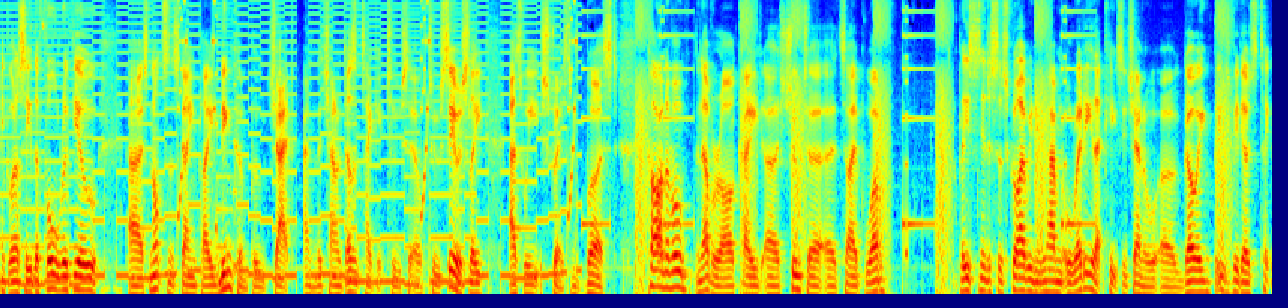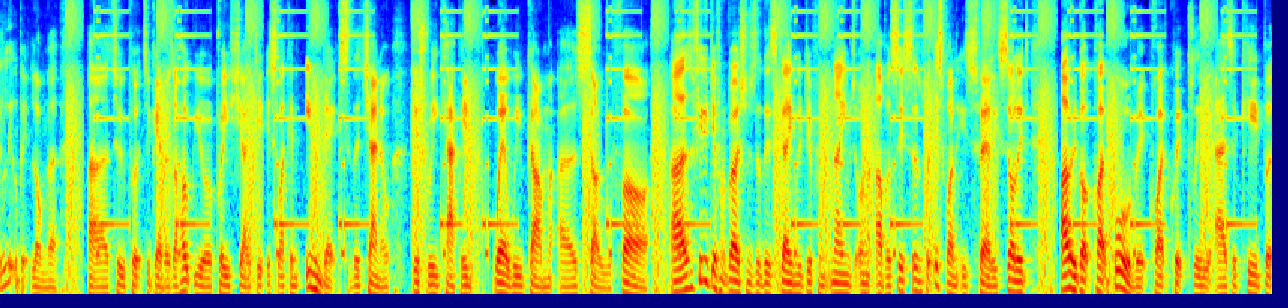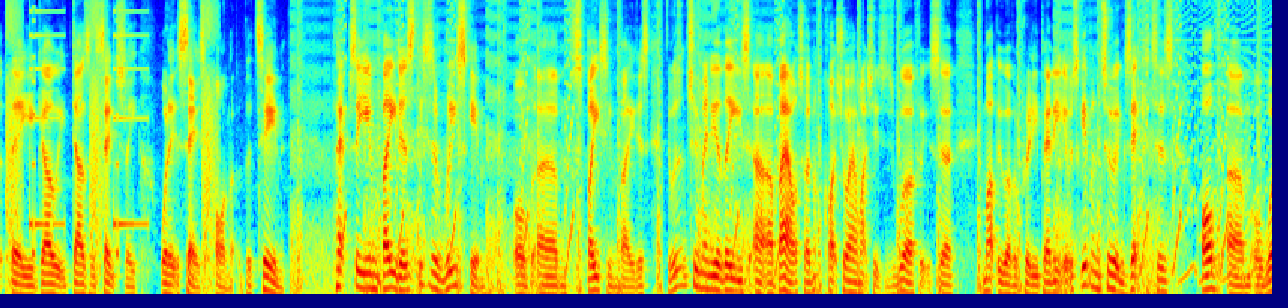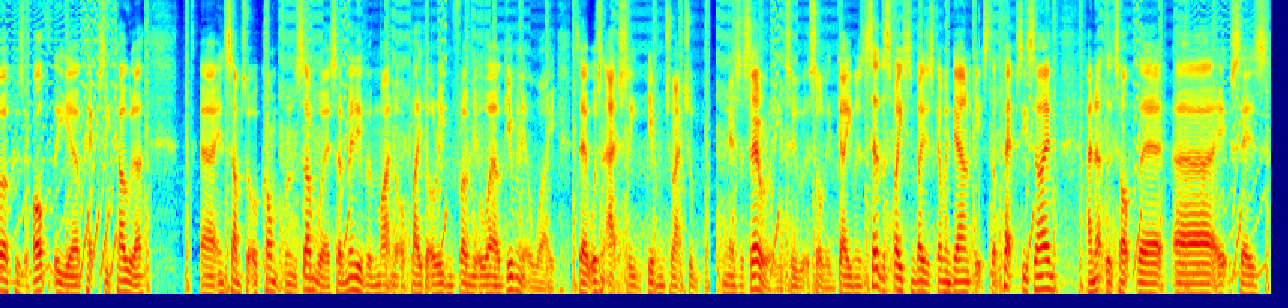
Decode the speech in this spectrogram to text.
if you want to see the full review, uh, it's nonsense gameplay, nincompoop chat, and the channel doesn't take it too too seriously. as we stress and burst. Carnival, another arcade uh, shooter uh, type one. Please consider subscribing if you haven't already. That keeps the channel uh, going. These videos take a little bit longer uh, to put together, so I hope you appreciate it. It's like an index to the channel, just recapping where we've come uh, so far. Uh, there's a few different versions of this game with different names on other systems, but this one is fairly solid. I would got quite bored of it quite quickly as a kid, but there you go. It does essentially what it says on the tin. Pepsi Invaders. This is a reskin of um, Space Invaders. There wasn't too many of these uh, about, so I'm not quite sure how much it is worth. It's, uh, it might be worth a pretty penny. It was given to executors of, um, or workers of the uh, Pepsi Cola. Uh, in some sort of conference somewhere, so many of them might not have played it or even thrown it away or given it away. So it wasn't actually given to actual necessarily to solid gamers. Instead of the Space Invaders coming down, it's the Pepsi sign, and at the top there uh, it says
